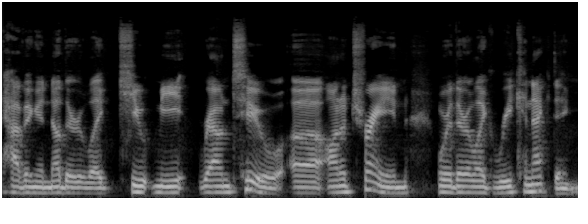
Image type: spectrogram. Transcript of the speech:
having another like cute meet round two uh, on a train where they're like reconnecting.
